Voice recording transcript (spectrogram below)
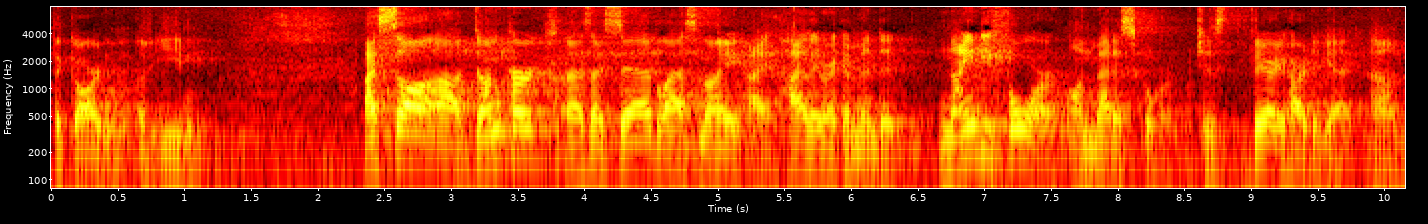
the Garden of Eden. I saw uh, Dunkirk, as I said last night. I highly recommend it. 94 on Metascore, which is very hard to get. Um,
